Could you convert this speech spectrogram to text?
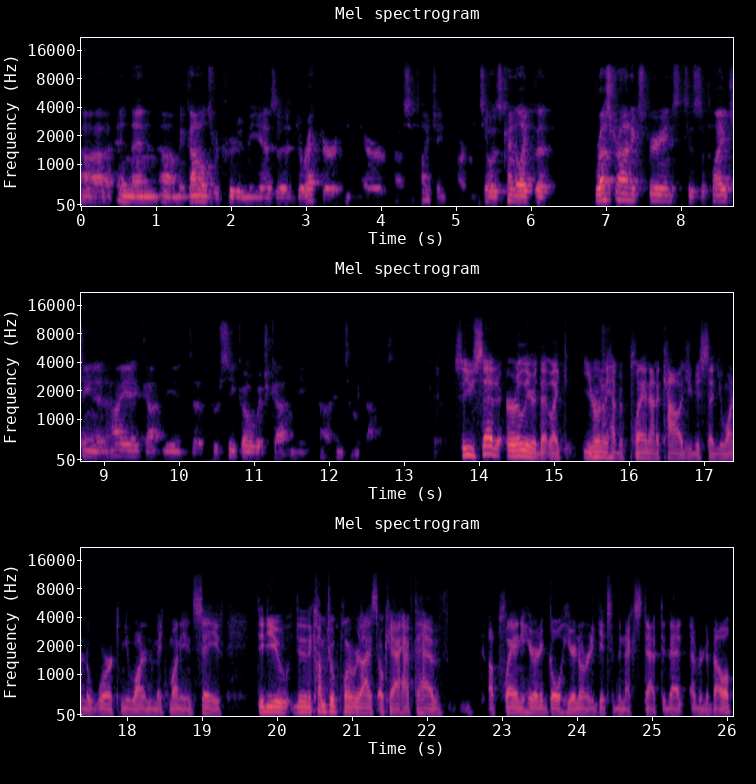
Uh, and then uh, McDonald's recruited me as a director in their uh, supply chain department. So it's kind of like the restaurant experience to supply chain at Hyatt got me into Perseco, which got me uh, into McDonald's. So you said earlier that like you don't really have a plan out of college. You just said you wanted to work and you wanted to make money and save. Did you did it come to a point where you realized okay, I have to have a plan here and a goal here in order to get to the next step? Did that ever develop?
